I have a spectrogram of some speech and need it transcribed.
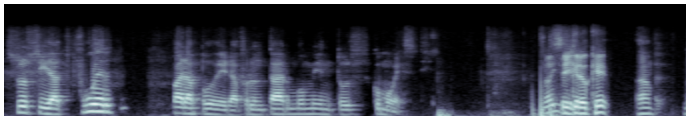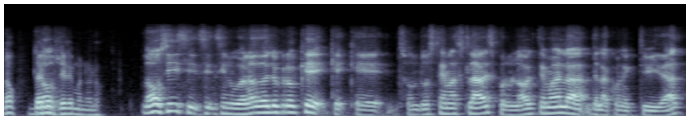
sociedad fuerte para poder afrontar momentos como este. No, sí. creo que... Ah, no, dale, no, Manolo. No, sí, sí, sí, sin lugar a dudas yo creo que, que, que, son dos temas claves. Por un lado el tema de la, de la conectividad,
